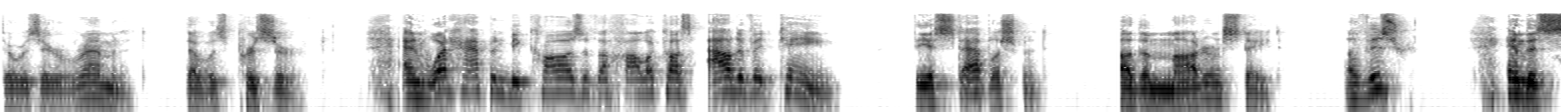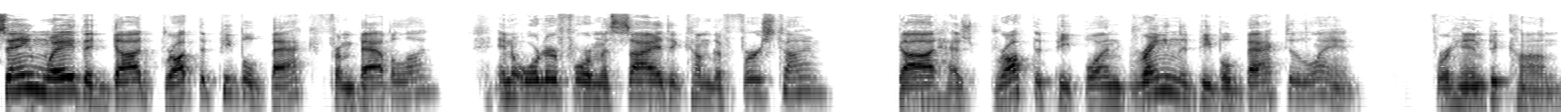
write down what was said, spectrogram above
there was a remnant that was preserved. And what happened because of the Holocaust? Out of it came the establishment of the modern state of Israel. In the same way that God brought the people back from Babylon in order for Messiah to come the first time, God has brought the people and bringing the people back to the land for him to come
